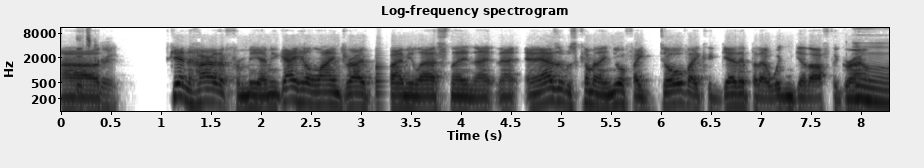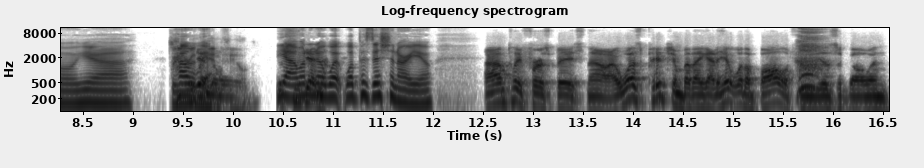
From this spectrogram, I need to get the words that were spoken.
Uh, That's great. It's getting harder for me. I mean, guy hit a line drive by me last night, and, I, and, I, and, as it was coming, I knew if I dove, I could get it, but I wouldn't get off the ground. Oh yeah. So How, you're in the infield. Yeah, I want to know what what position are you? I'm playing first base now. I was pitching, but I got hit with a ball a few years ago, and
